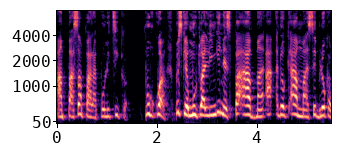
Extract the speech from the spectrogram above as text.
en passant par la politique. Pourquoi? Puisque moto alingi n'est-ce pas donc amase biloko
